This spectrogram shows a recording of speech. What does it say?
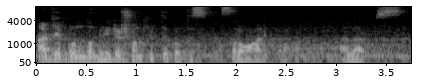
আর যে বন্ধু আমি ভিডিওর সংক্ষিপ্ত করতেছি। আসসালামু আলাইকুম। আল্লাহ হাফিজ।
